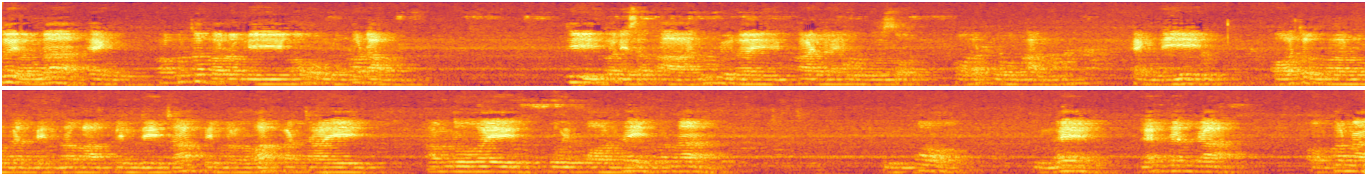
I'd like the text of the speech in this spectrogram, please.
ด้วยอำนาจแห่ง ระพุทธบารมีขององค์หลวงพ่อดำที่ประดิษฐานอยู่ในภายในอุโบสถของวัดโลพันแห่งนี้ขอจงมารวมกันเป็นระบาเป็นเดชะเป็นบรวะปัจจัยอำนวยอวยพรให้พระหน้าคุณพ่อคุณแม่และญาติญาติของพ่อหน้า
